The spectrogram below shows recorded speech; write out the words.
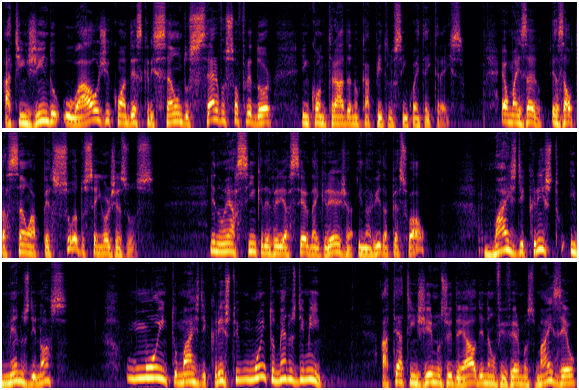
atingindo o auge com a descrição do servo sofredor encontrada no capítulo 53. É uma exaltação à pessoa do Senhor Jesus. E não é assim que deveria ser na igreja e na vida pessoal? Mais de Cristo e menos de nós? Muito mais de Cristo e muito menos de mim até atingirmos o ideal de não vivermos mais eu,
